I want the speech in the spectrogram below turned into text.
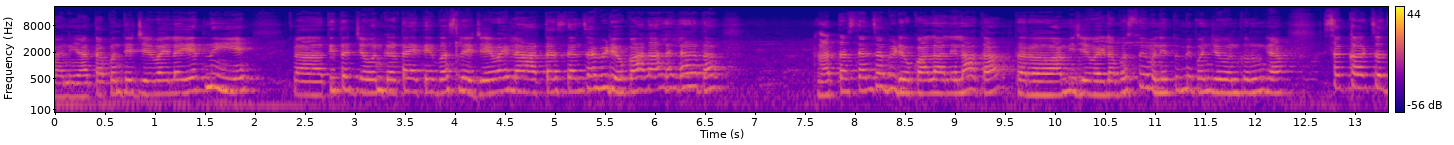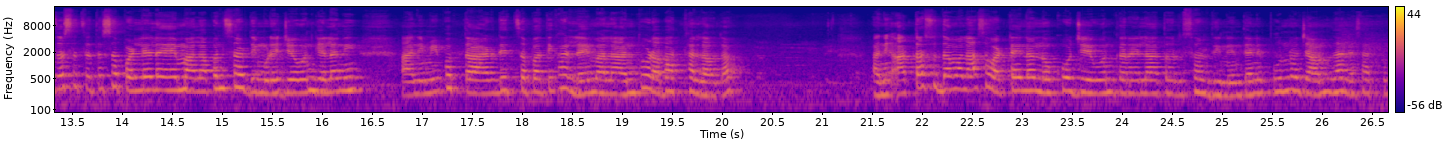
आणि आता पण ते जेवायला येत नाही आहे तिथंच जेवण करता येते बसले. जेवायला आताच त्यांचा व्हिडिओ कॉल आलेला होता. आताच त्यांचा व्हिडिओ कॉल आलेला होता. तर आम्ही जेवायला बसतोय म्हणे तुम्ही पण जेवण करून घ्या. सकाळचं जसंच तसं पडलेलं आहे. मला पण सर्दीमुळे जेवण गेलं नाही. आणि मी फक्त अर्धीच चपाती खाल्लंय. मला आणि थोडा भात खाल्ला होता. आणि आता सुद्धा मला असं वाटतंय ना नको जेवण करायला तर सर्दीने त्याने पूर्ण जाम झाल्यासारखं.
